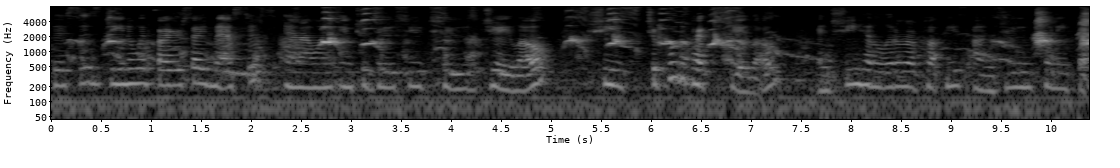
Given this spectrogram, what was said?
This is Dina with Fireside Mastiffs, and I want to introduce you to J-Lo. She's Chapultepec's J-Lo, and she had a litter of puppies on June 25th.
